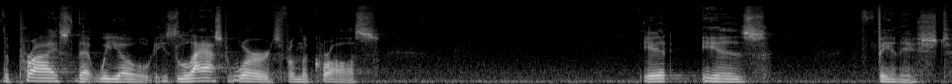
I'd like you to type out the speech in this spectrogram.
the price that we owed. His last words from the cross It is finished.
